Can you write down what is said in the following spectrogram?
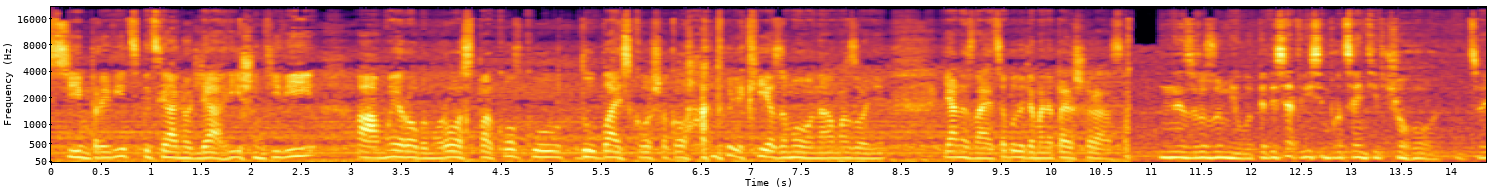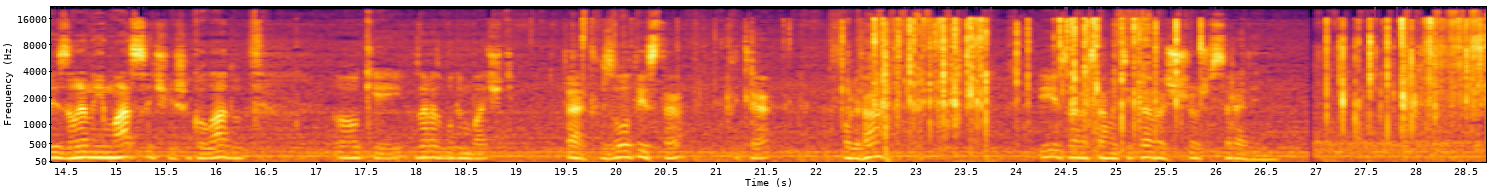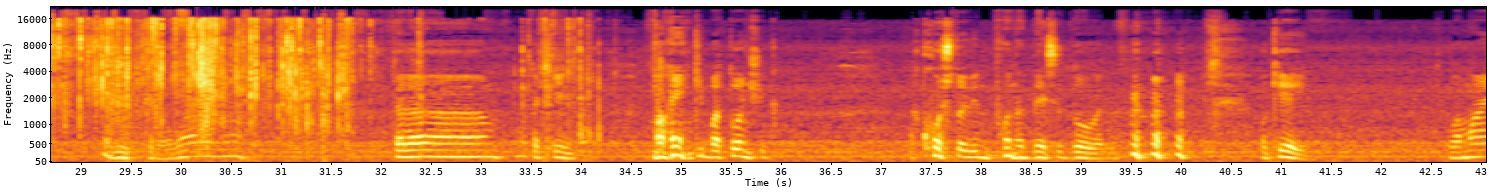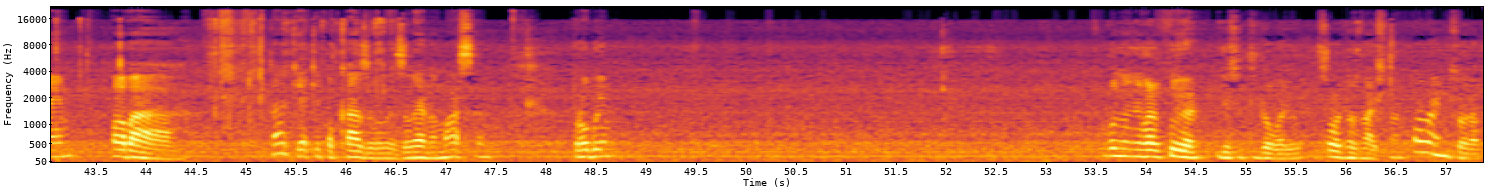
Всім привіт! Спеціально для Грішин ТВ. А ми робимо розпаковку дубайського шоколаду, який я замовив на Амазоні. Я не знаю, це буде для мене перший раз. Незрозуміло, 58% чого? Це зеленої маси чи шоколаду. Окей, зараз будемо бачити. Так, золотиста така фольга. І зараз саме цікаве, що ж всередині. Відкриваємо. Та-дам! Отакий маленький батончик. А коштує він понад 10 доларів. Окей. Ламаємо. Оба! Так, як і показували, зелена маса. Пробуємо. Воно не вартує 10 доларів. Це однозначно. Але так.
